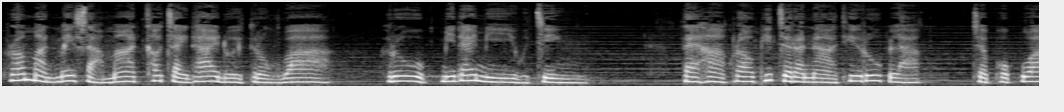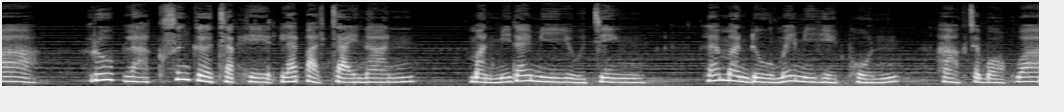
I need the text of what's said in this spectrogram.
เพราะมันไม่สามารถเข้าใจได้โดยตรงว่า รูปมิได้มีอยู่จริง แต่หากเราพิจารณาที่รูปลักษ์จะพบว่า รูปลักษ์ซึ่งเกิดจากเหตุและปัจจัยนั้น มันมิได้มีอยู่จริง และมันดูไม่มีเหตุผล หากจะบอกว่า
